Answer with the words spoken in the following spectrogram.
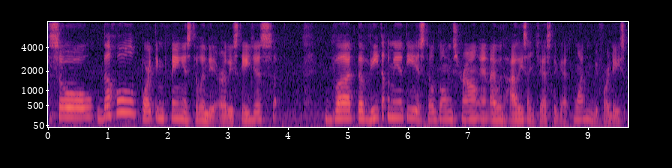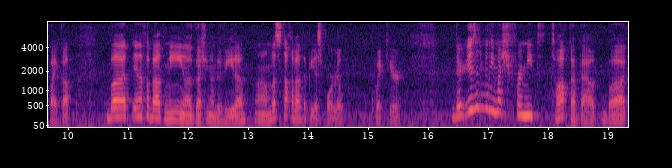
So the whole porting thing is still in the early stages but the Vita community is still going strong, and I would highly suggest to get one before they spike up. But enough about me uh, gushing on the Vita. Um, let's talk about the PS4 real quick here. There isn't really much for me to talk about, but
